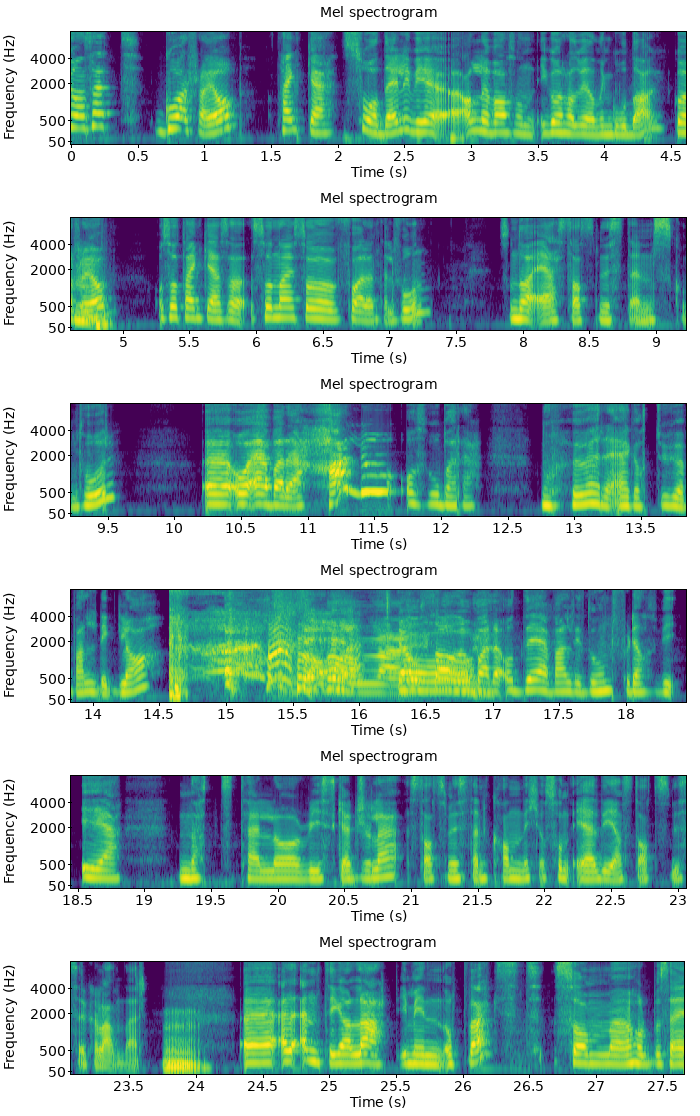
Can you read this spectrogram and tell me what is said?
Uansett, går fra jobb, tenker så deilig. Vi alle var sånn, I går hadde vi hatt en god dag. Går fra jobb. Og så tenker jeg så, så, nei, så får jeg en telefon, som da er statsministerens kontor. Eh, og jeg bare 'hallo!' Og så hun bare 'Nå hører jeg at du er veldig glad'. Ja, hun sa det, hun bare, og det er veldig dumt, fordi at vi er nødt til å reschedule. Statsministeren kan ikke, og sånn er det i en statsministerkalender. Mm. er en ting jeg har lært i min oppvekst, som eh, holdt på å si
